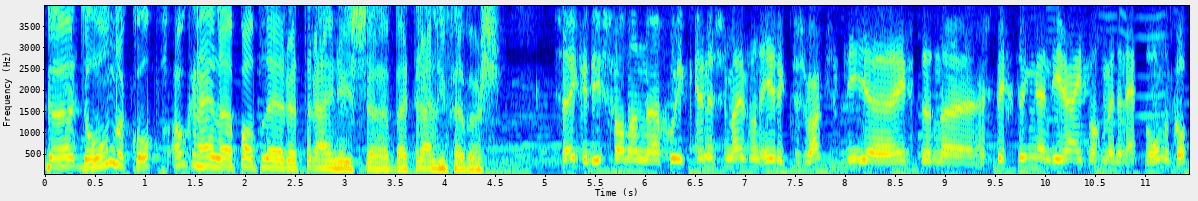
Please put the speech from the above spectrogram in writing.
De, de hondenkop ook een hele populaire trein is eh, bij treinliefhebbers. Zeker, die is van een eh, goede kennis van mij, van Erik de Zwart. Die eh, heeft een eh, een stichting en die rijdt nog met een echte hondenkop.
